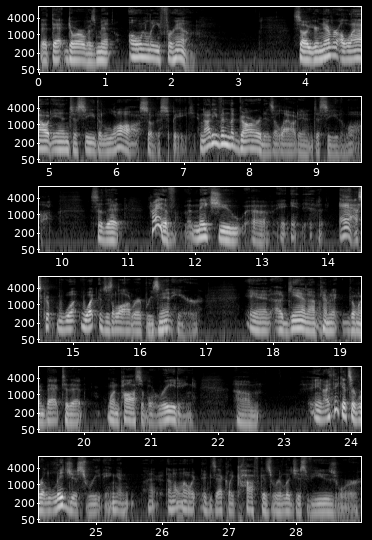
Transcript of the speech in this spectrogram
that that door was meant only for him. So you're never allowed in to see the law, so to speak. Not even the guard is allowed in to see the law. So that kind of makes you uh, ask, what, what does the law represent here? And again, I'm kind of going back to that one possible reading. Um, and I think it's a religious reading, and I don't know what exactly Kafka's religious views were.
